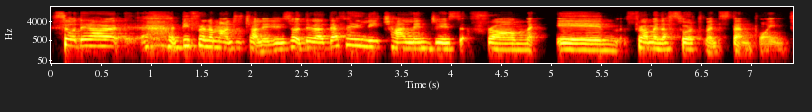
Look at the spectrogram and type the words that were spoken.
so there are different amounts of challenges. So there are definitely challenges from in, from an assortment standpoint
